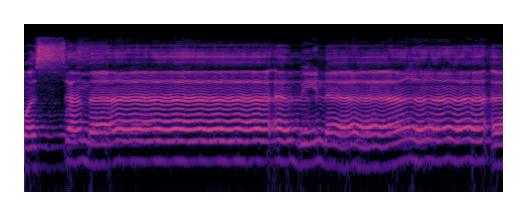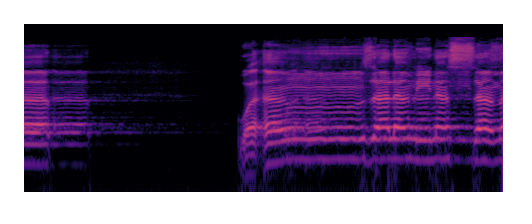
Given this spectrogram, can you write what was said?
والسماء بناء وأنزل من السماء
